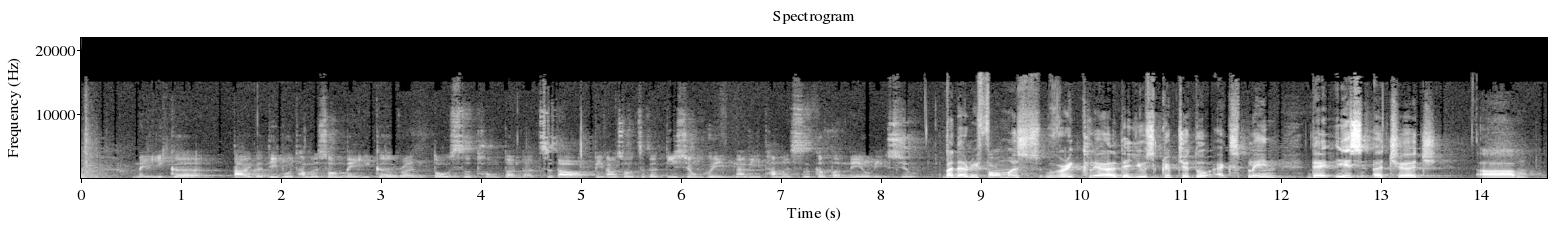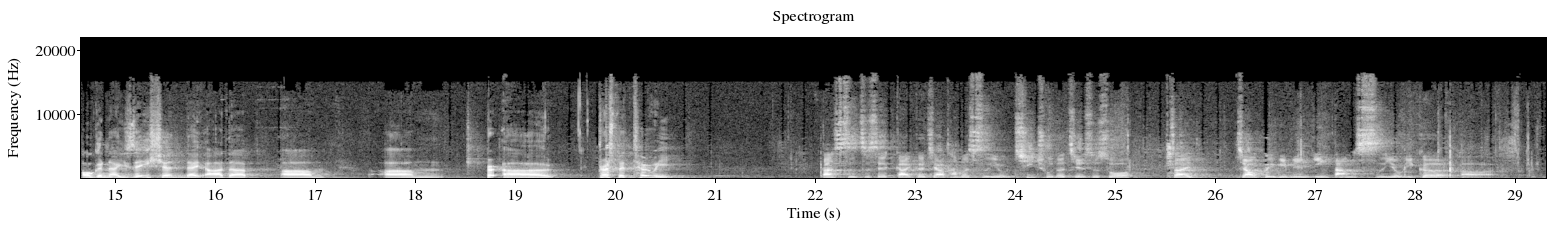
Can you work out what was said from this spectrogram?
每一个 到一个地步，他们说每一个人都是同等的，知道，比方说这个弟兄会那里，他们是根本没有领袖，But the reformers were very clear. They used scripture to explain there is a church um, organization. They are the um, um, pre- uh, presbytery. 但是这些改革家他们是有清楚的解释说，在教会里面应当是有一个呃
